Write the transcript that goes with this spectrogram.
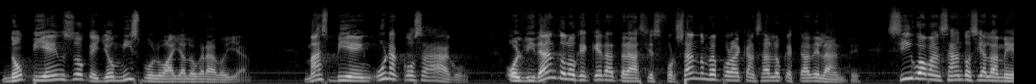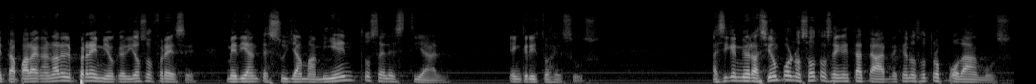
no pienso que yo mismo lo haya logrado ya. Más bien, una cosa hago, olvidando lo que queda atrás y esforzándome por alcanzar lo que está adelante, sigo avanzando hacia la meta para ganar el premio que Dios ofrece mediante su llamamiento celestial en Cristo Jesús. Así que mi oración por nosotros en esta tarde es que nosotros podamos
